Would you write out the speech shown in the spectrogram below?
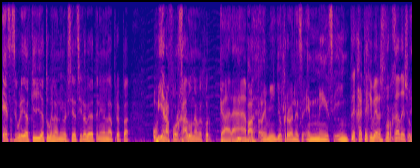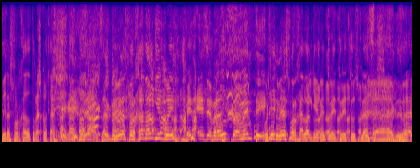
esa seguridad que yo ya tuve en la universidad, si lo hubiera tenido en la prepa, hubiera forjado una mejor Caramba. parte de mí, yo creo, en ese, en ese inter. Déjate que hubieras forjado eso, hubieras forjado otras cosas. Exacto, Te hubieras forjado a alguien, güey. ese brazo. Justamente. Pues ya te hubieras forjado a alguien, no entre, entre tus brazos. Exacto. Ah,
